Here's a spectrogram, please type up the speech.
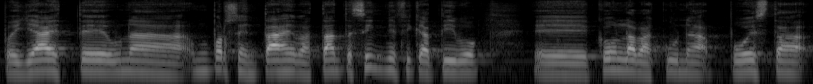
pues ya esté una, un porcentaje bastante significativo eh, con la vacuna puesta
